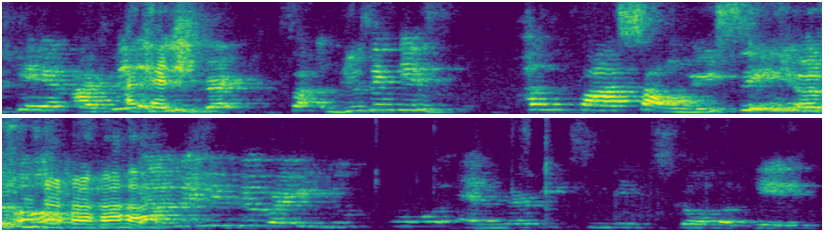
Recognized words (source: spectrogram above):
Okay, I feel I like can it's very, so using this 喷发少女心, you know, yeah, make me feel very youthful and very teenage girl again.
